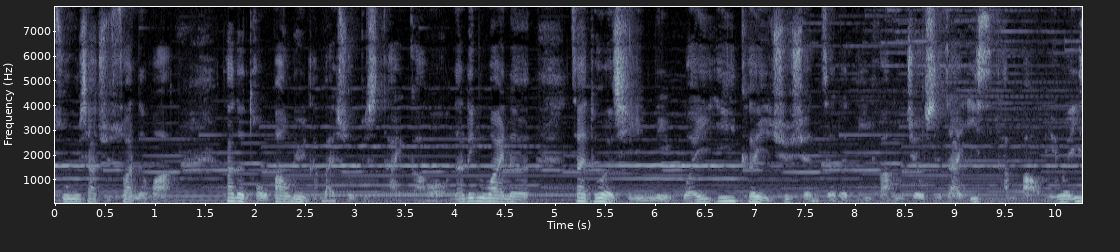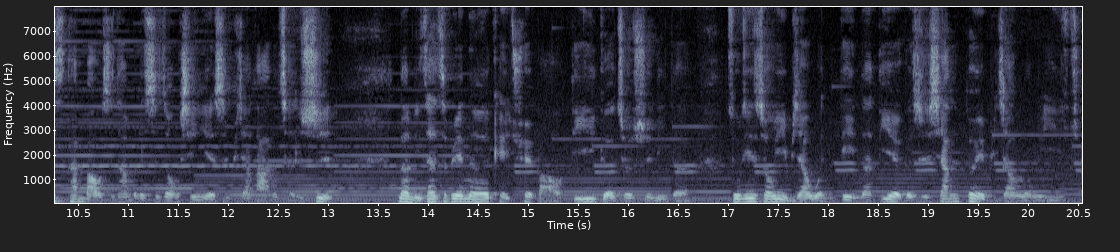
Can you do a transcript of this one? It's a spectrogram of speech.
租下去算的话，它的投报率坦白说不是太高哦。那另外呢，在土耳其，你唯一可以去选择的地方就是在伊斯坦堡，因为伊斯坦堡是他们的市中心，也是比较大的城市。那你在这边呢，可以确保第一个就是你的租金收益比较稳定，那第二个是相对比较容易出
